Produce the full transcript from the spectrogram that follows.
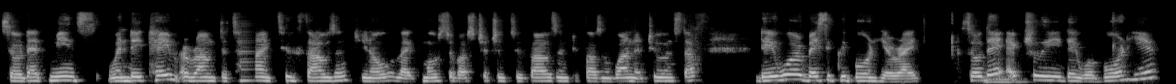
So that means when they came around the time 2000 you know like most of us Chechen 2000 2001 and 2 and stuff they were basically born here right? So they mm. actually they were born here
